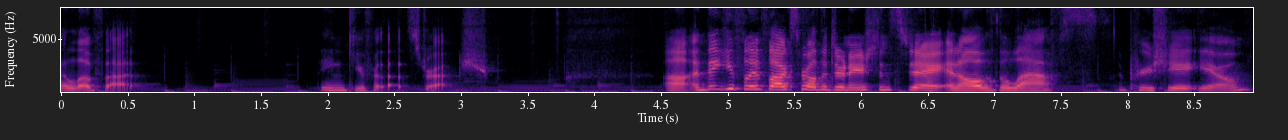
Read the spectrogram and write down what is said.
I love that. Thank you for that stretch. Uh, and thank you, Flame Fox, for all the donations today and all of the laughs. Appreciate you.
